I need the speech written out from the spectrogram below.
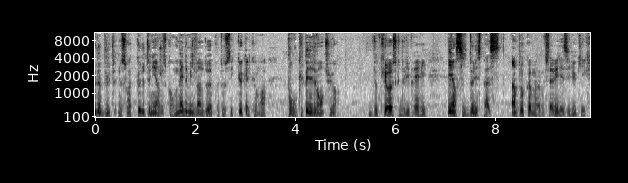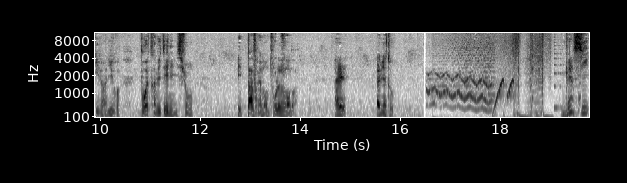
le but ne soit que de tenir jusqu'en mai 2022, après tout c'est que quelques mois, pour occuper des devantures de kiosques, de librairies, et ainsi de l'espace, un peu comme, vous savez, les élus qui écrivent un livre pour être invités à une émission, et pas vraiment pour le vendre. Allez, à bientôt. Merci,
